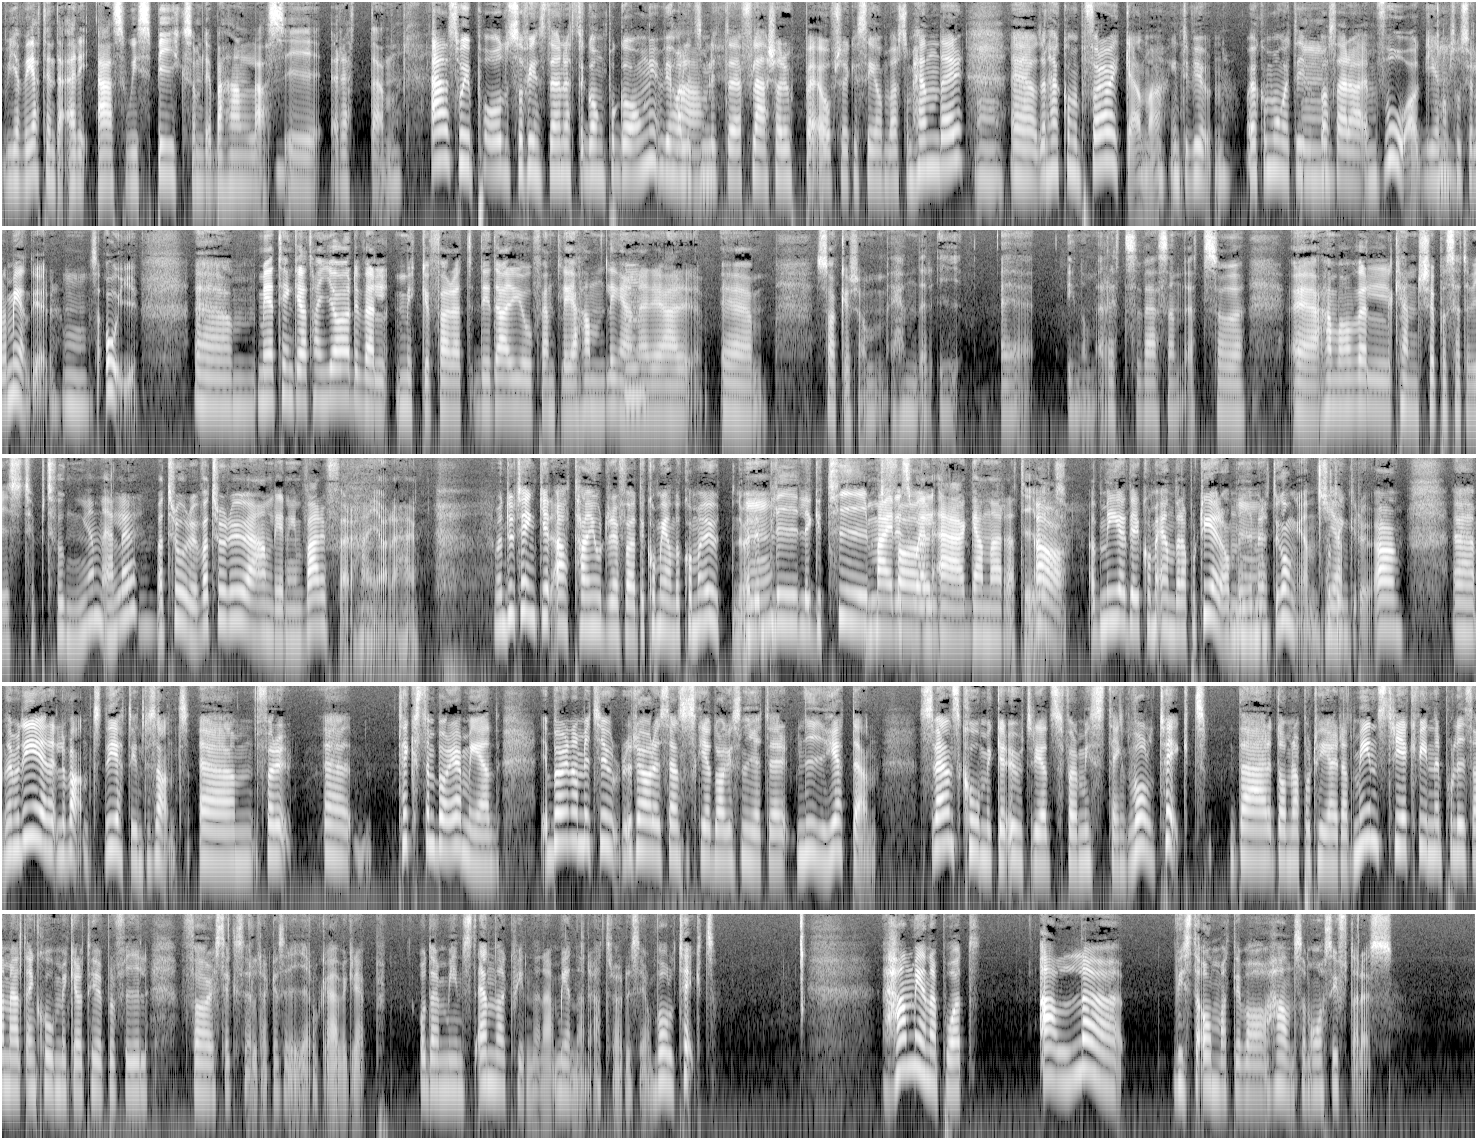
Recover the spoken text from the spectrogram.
jag vet inte, är det as we speak som det behandlas i rätten? As we podd så finns det en rättegång på gång. Vi har Ja. liksom lite flashar uppe och försöker se om vad som händer. Mm. Eh, den här kommer på förra veckan, va? intervjun. Och jag kommer ihåg att det Mm. var så här en våg genom Mm. sociala medier. Mm. Så, oj. Ehm, Men jag tänker att han gör det väl mycket för att det där är ju offentliga handlingar Mm. när det är eh, saker som händer i eh, inom rättsväsendet. Så eh, han var väl kanske på sätt och vis typ tvungen, eller? Mm. Vad tror du? Vad tror du är anledningen varför han gör det här? men du tänker att han gjorde det för att det kommer ändå komma ut nu, Mm. eller bli legitimt Might för... as well äga narrativet. Ja, att medier kommer ändå rapportera om det i och Mm. med rättegången. Så Ja. tänker du. Ja. Eh, nej men det är relevant, det är jätteintressant. Ehm, för eh, texten börjar med, i början av metoo-rörelsen så skrev Dagens Nyheter nyheten Svensk komiker utreds för misstänkt våldtäkt. Där de rapporterade att minst tre kvinnor polisanmält en komiker och tv-profil för sexuella trakasserier och övergrepp. Och där minst en av kvinnorna menade att det rörde sig om våldtäkt. Han menar på att alla visste om att det var han som åsyftades.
